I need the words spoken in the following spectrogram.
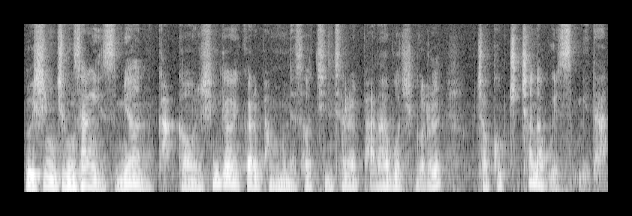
의심 증상이 있으면 가까운 신경외과를 방문해서 진찰을 받아보신 것을 적극 추천하고 있습니다.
